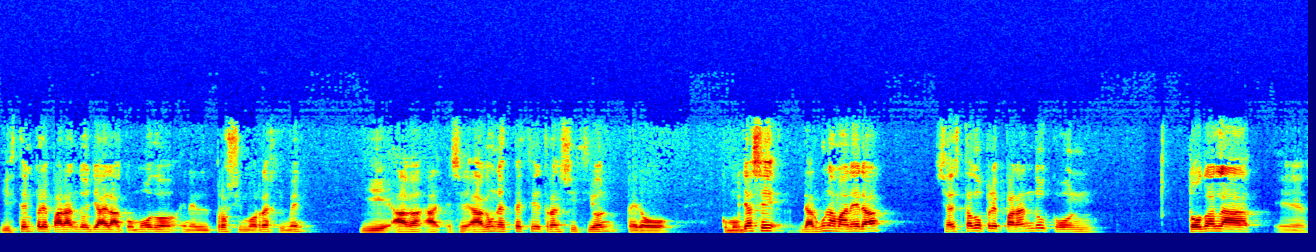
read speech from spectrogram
y estén preparando ya el acomodo en el próximo régimen y se haga una especie de transición, pero como ya sé, de alguna manera se ha estado preparando con todas las eh,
